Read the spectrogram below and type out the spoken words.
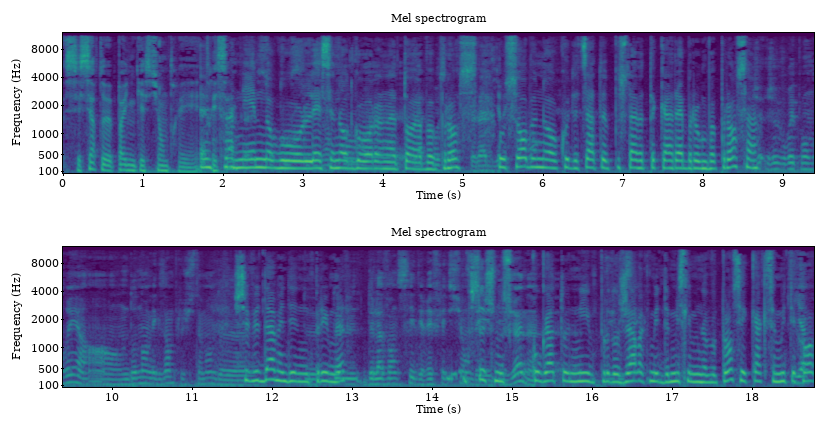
C'est certes pas une question très, très Това не е много лесен отговор на този въпрос, особено ако децата поставят така ребром въпроса. Ще ви дам един пример. Всъщност, когато ние продължавахме да мислим на въпроса и как самите хора,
